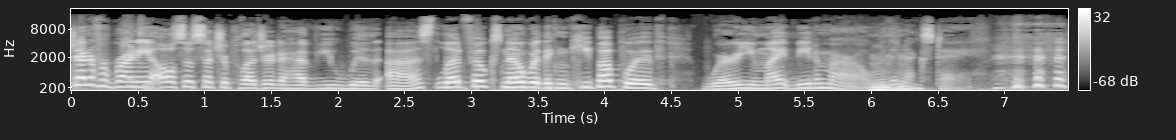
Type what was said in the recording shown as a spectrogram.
Jennifer Briney, also such a pleasure to have you with us. Let folks know where they can keep up with where you might be tomorrow or the next day.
